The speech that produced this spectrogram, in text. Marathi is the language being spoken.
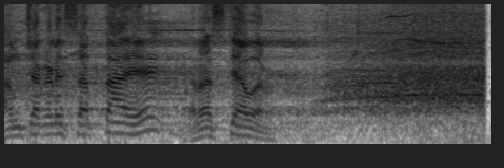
आमच्याकडे सत्ता आहे रस्त्यावर.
